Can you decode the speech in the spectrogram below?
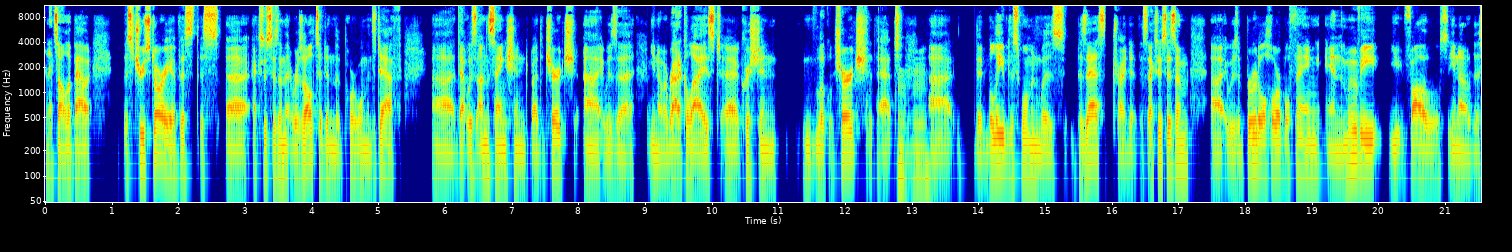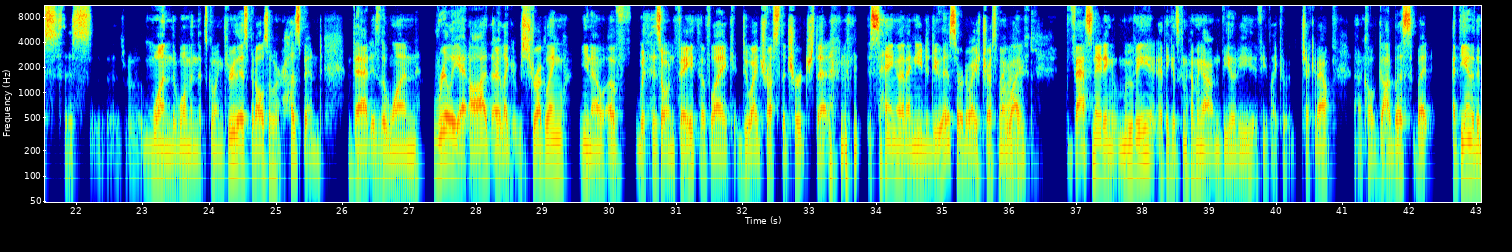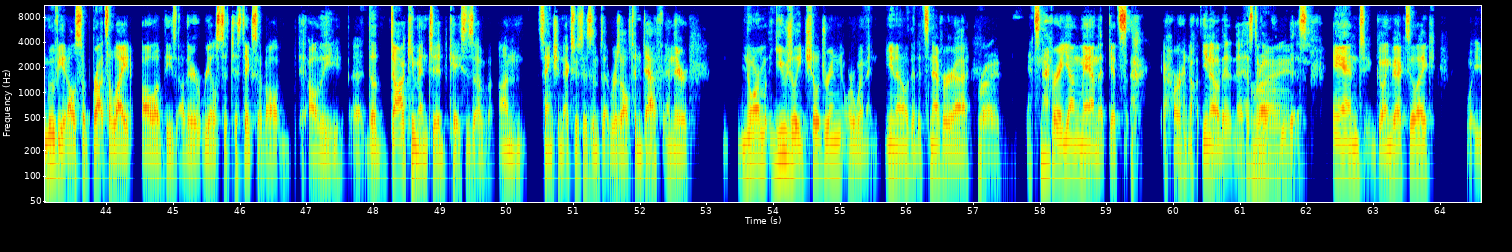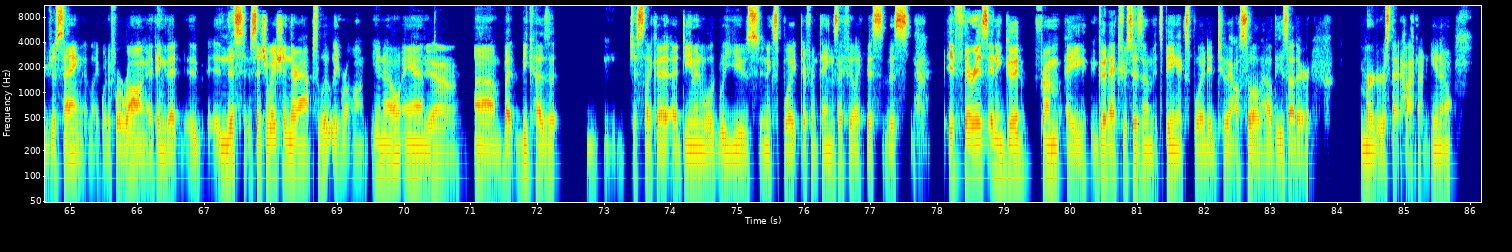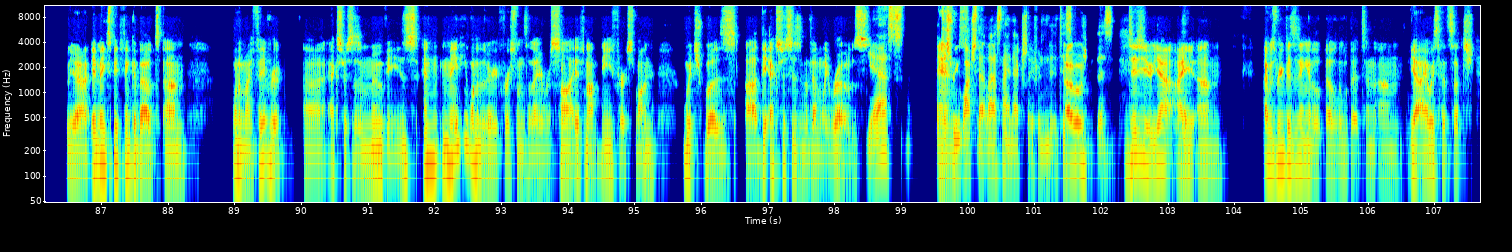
and it's all about this true story of this this uh, exorcism that resulted in the poor woman's death uh, that was unsanctioned by the church. Uh, it was a you know a radicalized uh, Christian local church that Mhm. uh, that believed this woman was possessed, tried this exorcism. Uh, it was a brutal, horrible thing. And the movie you follows, you know, this this uh, one, the woman that's going through this, but also her husband, that is the one really at odds, or like struggling, you know, of with his own faith of like, do I trust the church that is saying that I need to do this, or do I trust my Right. wife? Fascinating movie. I think it's going to coming out in VOD if you'd like to check it out, uh, called Godless. But at the end of the movie, it also brought to light all of these other real statistics of all all the uh, the documented cases of unsanctioned exorcisms that result in death, and they're normal, usually children or women. You know that it's never a Right. it's never a young man that gets or you know that, that has to go through this and going back to like what you're just saying that like what if we're wrong? I think that in this situation they're absolutely wrong you know? And yeah. um but because just like a, a demon will, will use and exploit different things i feel like this this if there is any good from a good exorcism it's being exploited to also allow these other murders that happen you know? Yeah, it makes me think about um, one of my favorite uh, exorcism movies, and maybe one of the very first ones that I ever saw, if not the first one, which was uh, The Exorcism of Emily Rose. Yes. I just rewatched that last night actually for anticipation Oh, this. Did you? Yeah, I um, I was revisiting it a, a little bit, and um, yeah, I always had such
